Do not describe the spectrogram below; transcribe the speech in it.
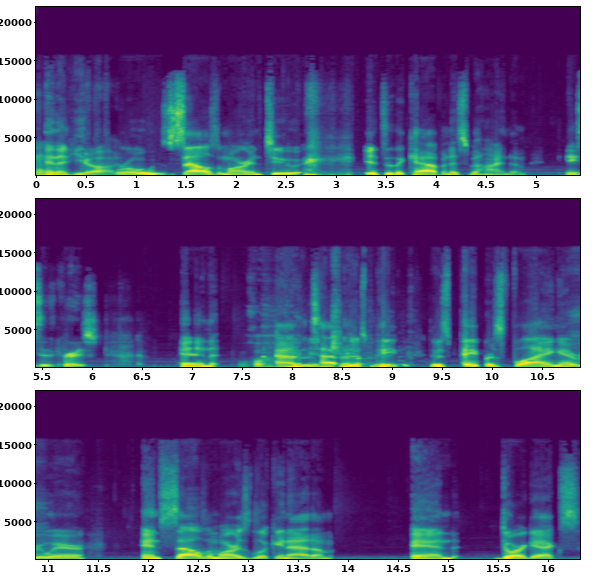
Oh and then he God. throws Salzamar into into the cabinets behind him. Jesus Christ. And as this Intro. happened, there's, pa- there's papers flying everywhere, and Salzamar is looking at him, and Dorgax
